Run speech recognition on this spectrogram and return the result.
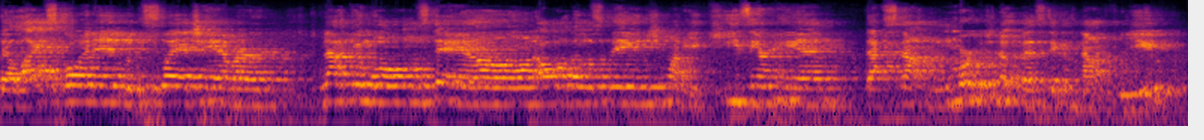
that likes going in with a sledgehammer, knocking walls down, all of those things, you want to get keys in your hand, that's not, mortgage note investing is not for you.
